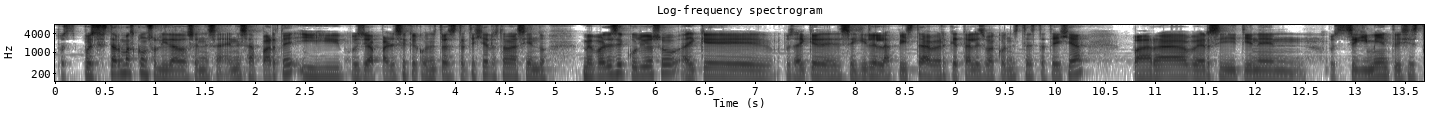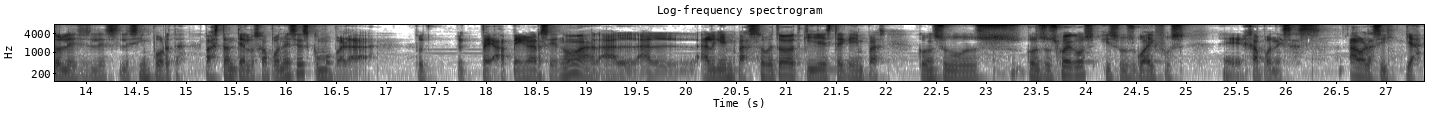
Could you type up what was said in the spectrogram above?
pues, pues, estar más consolidados en esa, en esa parte y pues ya parece que con estas estrategias lo están haciendo me parece curioso hay que pues hay que seguirle la pista a ver qué tal les va con esta estrategia para ver si tienen pues, seguimiento y si esto les, les, importa bastante a los japoneses como para pues, apegarse ¿no? al, al, al, Game Pass, sobre todo adquirir este Game Pass con sus, con sus juegos y sus waifus eh, japonesas. Ahora sí, ya,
